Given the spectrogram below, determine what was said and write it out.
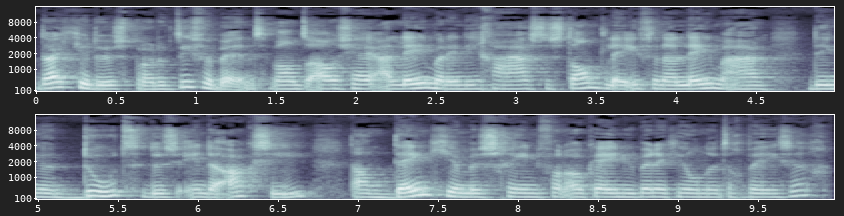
dat je dus productiever bent. Want als jij alleen maar in die gehaaste stand leeft en alleen maar dingen doet, dus in de actie, dan denk je misschien van oké, nu ben ik heel nuttig bezig.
